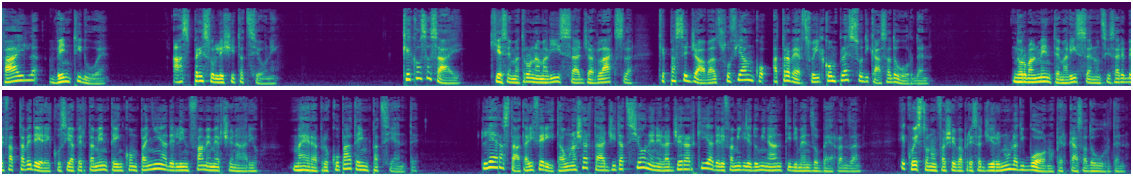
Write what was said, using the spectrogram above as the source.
File 22 Aspre sollecitazioni Che cosa sai? chiese matrona Malissa a Jarlaxle che passeggiava al suo fianco attraverso il complesso di casa d'Urden. Normalmente Malissa non si sarebbe fatta vedere così apertamente in compagnia dell'infame mercenario, ma era preoccupata e impaziente. Le era stata riferita una certa agitazione nella gerarchia delle famiglie dominanti di Menzo Berranzan, e questo non faceva presagire nulla di buono per casa d'Urden.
